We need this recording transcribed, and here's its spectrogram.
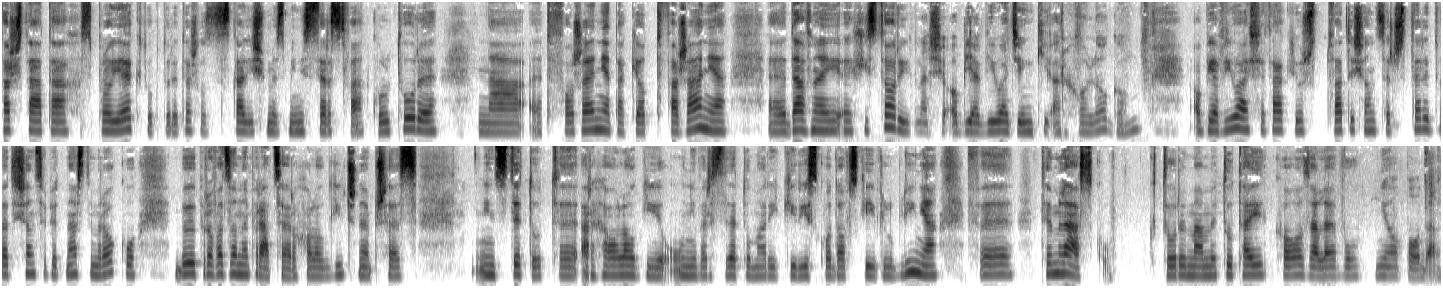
warsztatach z projektu, który też uzyskaliśmy z Ministerstwa Kultury na tworzenie, takie odtwarzanie e, dawnej historii. Ona się objawiła dzięki archeologom. Objawiła się tak już w 2004-2015 roku. Były prowadzone prace archeologiczne przez Instytut Archeologii Uniwersytetu Marii Curie Skłodowskiej w Lublinie w tym lasku, który mamy tutaj koło zalewu nieopodal.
